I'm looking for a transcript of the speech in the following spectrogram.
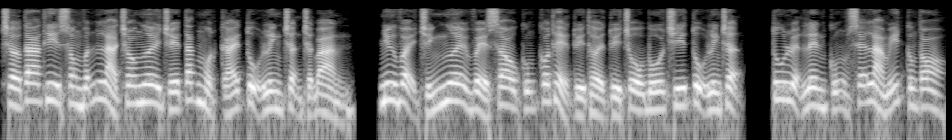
chờ ta thi xong vẫn là cho ngươi chế tác một cái tụ linh trận trận bàn, như vậy chính ngươi về sau cũng có thể tùy thời tùy chỗ bố trí tụ linh trận, tu luyện lên cũng sẽ làm ít công to.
